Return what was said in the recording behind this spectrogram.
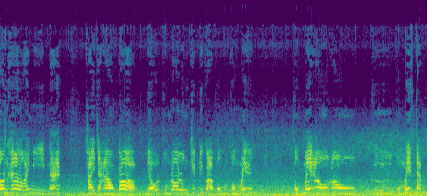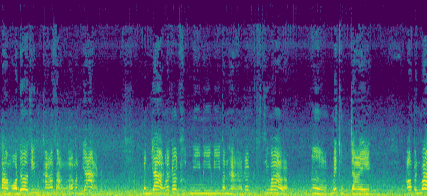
ต้นห้าร้อยมีอีกนะ ใครจะเอาก็เดี๋ยวผมรอลงคลิปดีกว่าผมผมไม่ ผมไม่เอาเอาคือผมไม่จัดตามออเดอร์ที่ลูกค้าสั่งแล้วมันยาก มันยากแล้วก็คือมีมีมีปัญหาก็ที่ว่าแบบเออไม่ถูกใจ เอาเป็นว่า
